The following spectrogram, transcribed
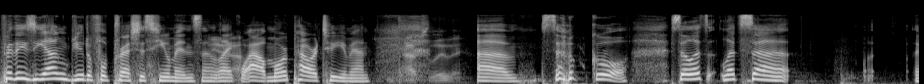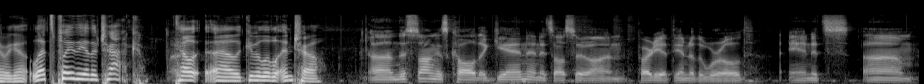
for these young beautiful precious humans i'm like wow more power to you man Absolutely. um, so cool. So let's let's uh, there we go. Let's play the other track. Tell uh, give a little intro. Um, this song is called Again, and it's also on Party at the End of the World. And it's, um,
